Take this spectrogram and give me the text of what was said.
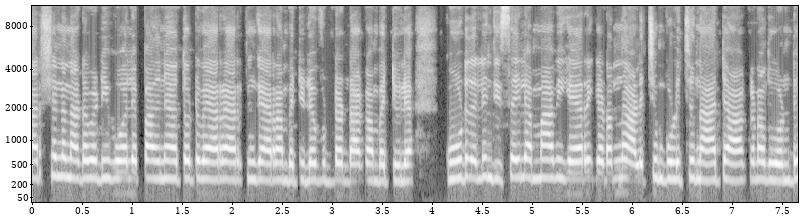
കർശന നടപടി പോലെ ഇപ്പൊ അതിനകത്തോട്ട് വേറെ ആർക്കും കയറാൻ പറ്റില്ല ഫുഡ് ഉണ്ടാക്കാൻ പറ്റൂല. കൂടുതലും ജിസയിൽ അമ്മാവി കയറി കിടന്ന് അളിച്ചും പുളിച്ചും നാറ്റാക്കണത് കൊണ്ട്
